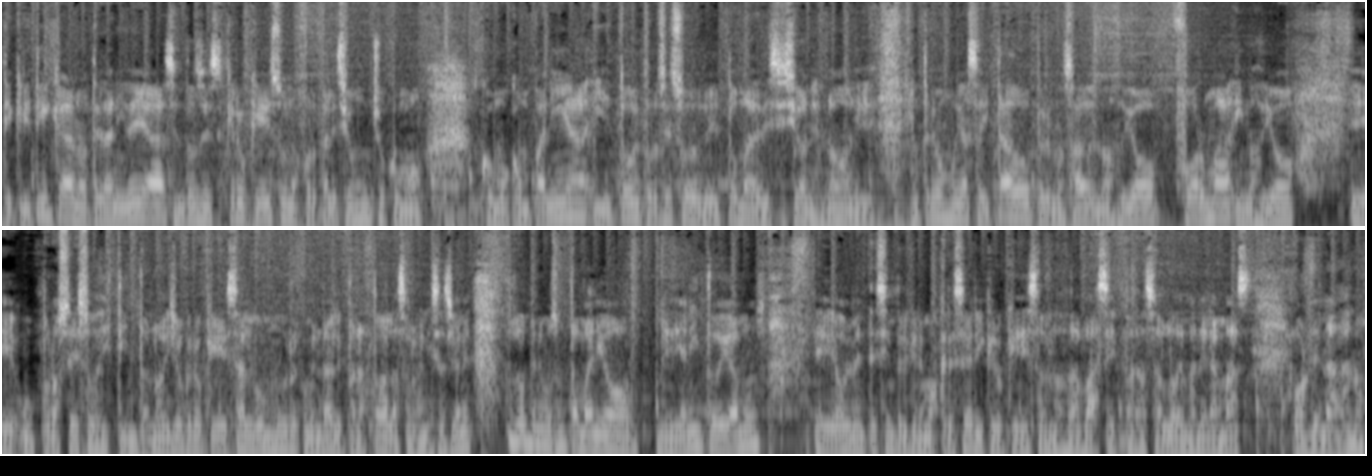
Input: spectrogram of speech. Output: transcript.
te critican o te dan ideas, entonces creo que eso nos fortaleció mucho como, como compañía y todo el proceso de toma de decisiones, ¿no? Eh, lo tenemos muy aceitado, pero nos, nos dio forma y nos dio eh, procesos distintos, ¿no? Y yo creo que es algo muy recomendable para todas las organizaciones. Nosotros tenemos un tamaño medianito, digamos, eh, obviamente siempre queremos crecer y creo que eso nos da bases para hacerlo de manera más ordenada, ¿no?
